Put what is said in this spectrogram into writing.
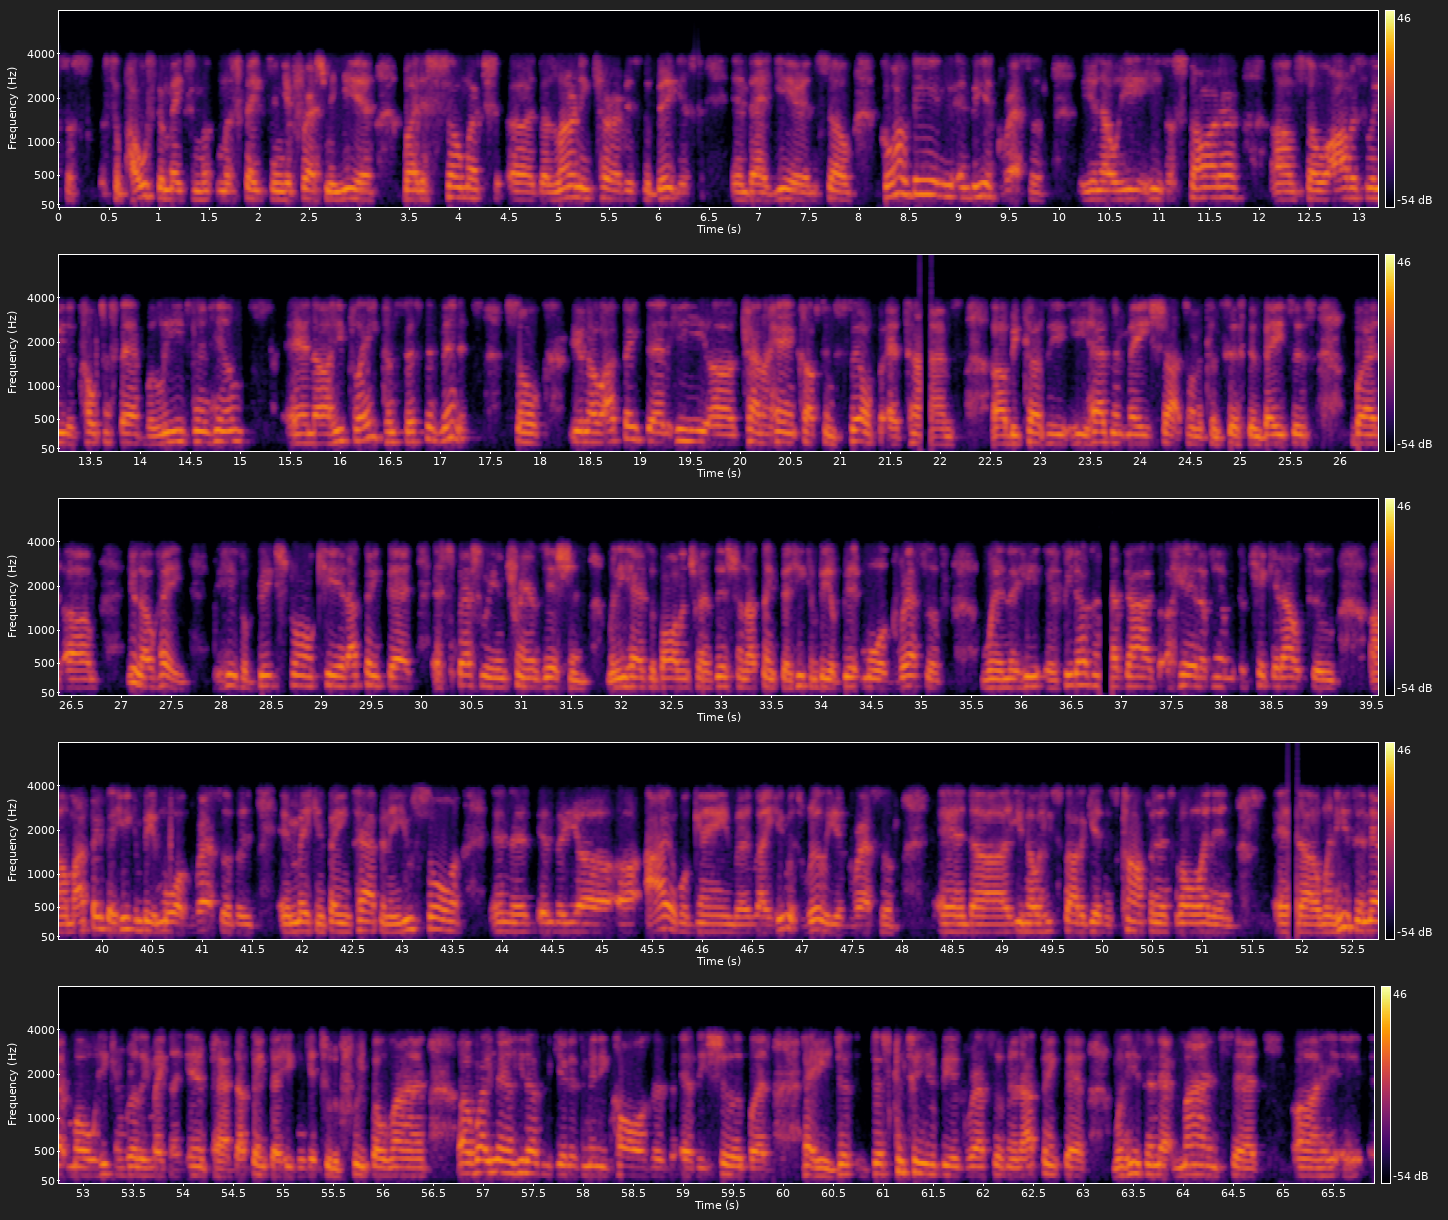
supposed to make some mistakes in your freshman year, but it's so much. Uh, the learning curve is the biggest in that year, and so go out there and, and be aggressive. You know, he he's a starter, um, so obviously the coaching staff believes in him and uh, he played consistent minutes. So, you know, I think that he uh, kind of handcuffs himself at times uh, because he, he hasn't made shots on a consistent basis. But, um, you know, hey, he's a big, strong kid. I think that, especially in transition, when he has the ball in transition, I think that he can be a bit more aggressive when he, if he doesn't have guys ahead of him to kick it out to, um, I think that he can be more aggressive in, in making things happen. And you saw in the in the uh, Iowa game like he was really aggressive, and uh, you know he started getting his confidence going, and and uh, when he's in that mode, he can really make an impact. I think that he can get to the free throw line. Uh, right now, he doesn't get as many calls as, as he should, but hey, just just continue to be aggressive. And I think that when he's in that mindset, uh,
